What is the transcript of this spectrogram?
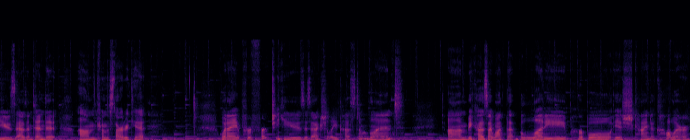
use as intended um, from the starter kit. What I prefer to use is actually a custom blend um, because I want that bloody purple-ish kind of color.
